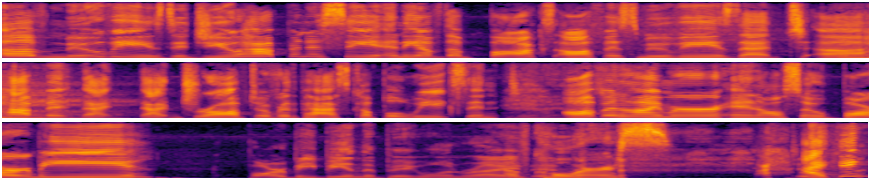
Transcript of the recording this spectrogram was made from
of movies, did you happen to see any of the box office movies that uh, happened that that dropped over the past couple of weeks? And Oppenheimer and also Barbie, Barbie being the big one, right? of course. I think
